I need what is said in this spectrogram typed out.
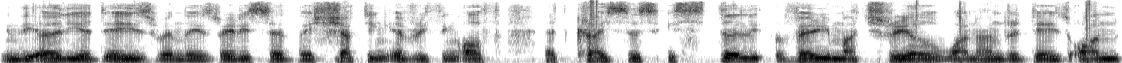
in the earlier days when the Israelis said they're shutting everything off. That crisis is still very much real 100 days on,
